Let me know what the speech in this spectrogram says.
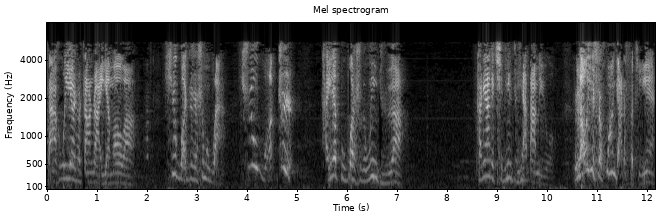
三侯爷说，张爪野猫吧。徐国志是什么官？徐国志，他也不过是个文举啊。他连个七品知县大没有，老爷是皇家的四品，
